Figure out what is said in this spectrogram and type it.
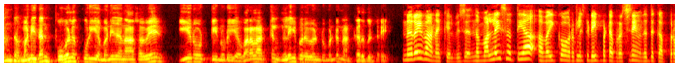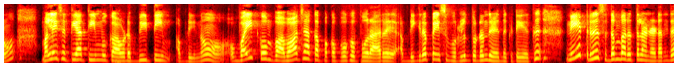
அந்த மனிதன் புகழுக்குரிய மனிதனாகவே ஈரோட்டினுடைய வரலாற்றில் நிலை பெற வேண்டும் என்று நான் கருதுகிறேன். நிறைவான கேள்வி சார். இந்த மல்லை சத்யா வைகோ அவர்களுக்கு இடைப்பட்ட பிரச்சனை வந்ததுக்கு அப்புறம் மல்லை சத்யா திமுகவோட பி டீம் அப்படின்னும் வைகோ பாஜக பக்கம் போக போறாரு அப்படிங்கிற பேசு பேசுபொருள் தொடர்ந்து எழுந்துகிட்டே இருக்கு. நேற்று சிதம்பரத்துல நடந்த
